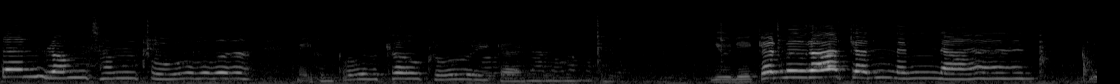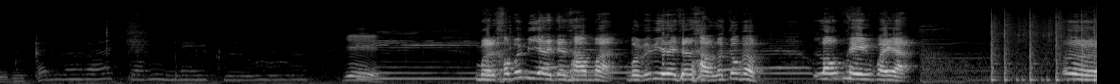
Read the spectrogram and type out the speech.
เต้นรำทำครัว ไม่ต้องกลัวมาเข้าครัวด้วยกัน อยู่ด้วยกันมารักกันนานๆอยู่ด้วยกันมารักกันในครัวเย่เหมือนเขาไม่มีอะไรจะทำอะ เหมือนไม่มีอะไรจะทำแล้วก็แบบร้องเพลงไปอะ เออ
